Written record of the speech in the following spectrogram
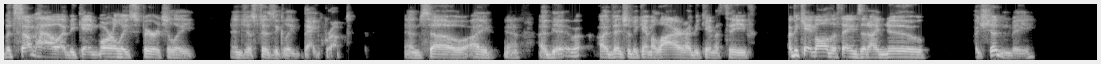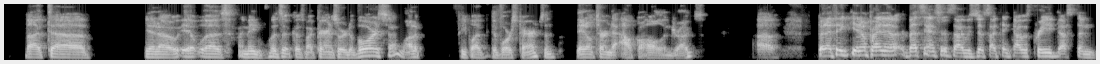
But somehow I became morally, spiritually, and just physically bankrupt. And so I, you know, I, I eventually became a liar. I became a thief. I became all the things that I knew I shouldn't be. But, uh, you know, it was, I mean, was it because my parents were divorced? A lot of people have divorced parents and they don't turn to alcohol and drugs. Uh, but I think, you know, probably the best answer is I was just, I think I was predestined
